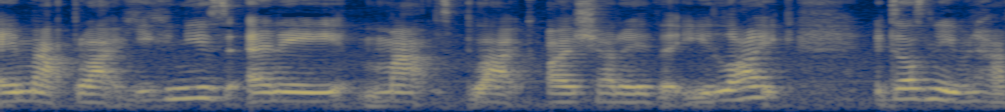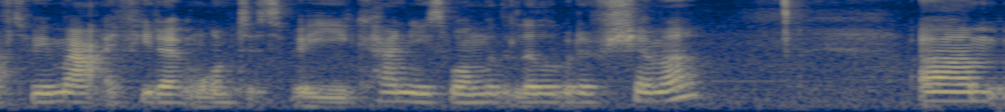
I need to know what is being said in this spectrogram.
a matte black. You can use any matte black eyeshadow that you like. It doesn't even have to be matte if you don't want it to be. You can use one with a little bit of shimmer. Um,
